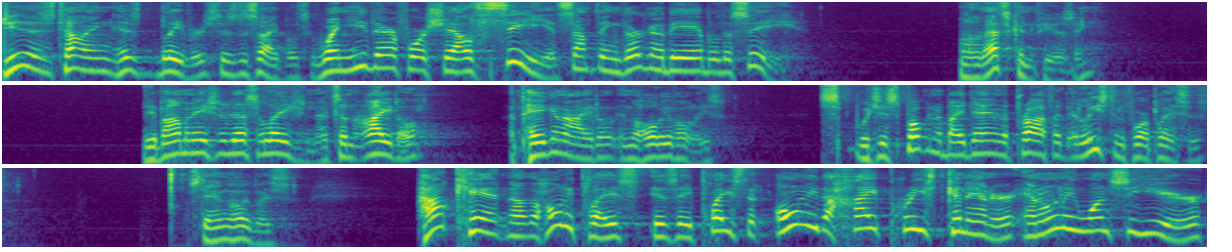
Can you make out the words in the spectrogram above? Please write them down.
Jesus is telling his believers, his disciples, when ye therefore shall see, it's something they're going to be able to see. Well, that's confusing. The abomination of desolation, that's an idol, a pagan idol in the Holy of Holies, which is spoken of by Daniel the prophet at least in four places. Stand in the holy place. How can, now the holy place is a place that only the high priest can enter and only once a year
